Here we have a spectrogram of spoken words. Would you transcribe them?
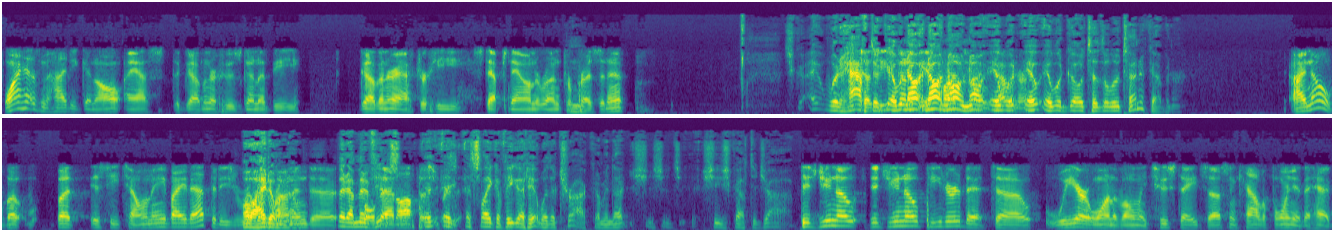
Why hasn't Heidi Ganahl asked the governor who's going to be governor after he steps down to run for Hmm. president? It would have to. It no, no, no, no. It would. It, it would go to the lieutenant governor. I know, but but is he telling anybody that that he's really oh, I don't running know. to But I mean, pull that it's, office? it, it- it's like if he got hit with a truck. I mean, that she, she's got the job. did you know? Did you know, Peter, that uh, we are one of only two states, us in California, that have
